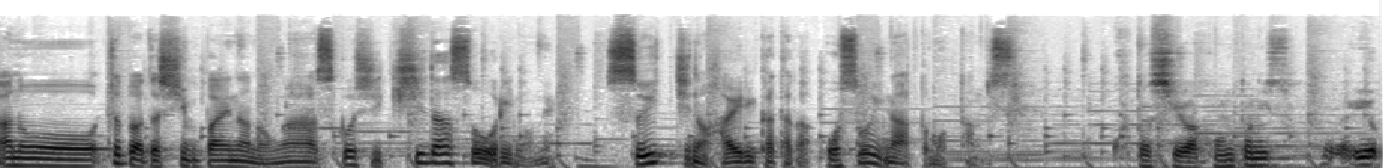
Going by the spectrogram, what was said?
あの、ちょっと私心配なのが、少し岸田総理のね、スイッチの入り方が遅いなと思ったんです年は本当によ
